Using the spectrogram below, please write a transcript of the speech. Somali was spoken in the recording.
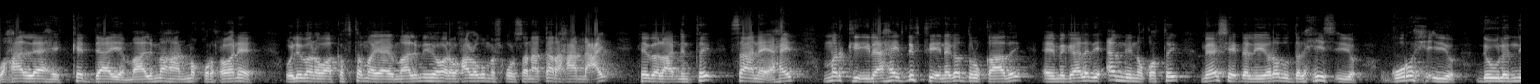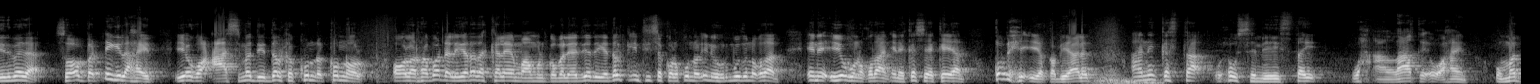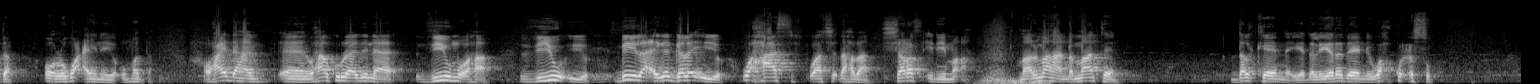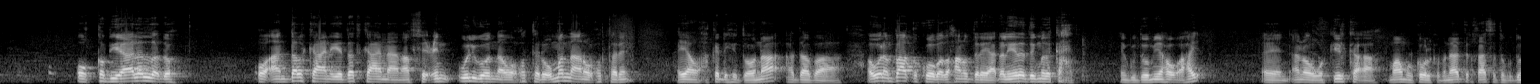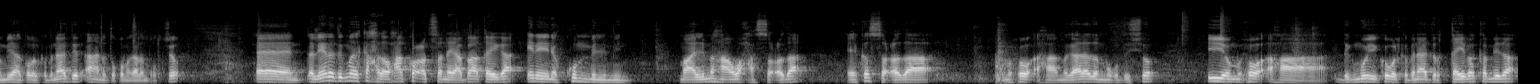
waxaan leeyahay ka daaya maalimahan ma qurxoone. Welibana waa kaftamaya maalimihii hore waxaa lagu mashquulsanaa qaraxaa dhacay hebelaa dhintay saanay ahayd. Markii ilaahay dhibtii inaga dulqaaday ay magaaladii amni noqotay meeshay dhallinyaradu dalxiis iyo qurux iyo dowladnimada soo bandhigi lahayd iyagoo caasimadii dalka ku nool oo la rabo dhallinyarada kale ee maamul goboleedyada iyo dalka intiisa kale ku nool inay hormuud u noqdaan inay iyagu noqdaan inay ka sheekeeyaan qubxi iyo qabyaalad. Nin kasta wuxuu samaystay wax aan laaqi u ahayn ummadda oo lagu caynayo ummadda. Waxay dhahaan waxaan ku raadinaa view mu ahaa view iyo biila iga gala iyo waxaas waad dhahdaan sharaf idiima ah. Maalmahan dhammaanteen dalkeenna iyo dhallinyaradeenni wax ku cusub oo qabyaalo la dhaho oo aan dalkaan iyo dadkaan aan anficin weligoodna aan wax u tarin ummadna aan wax u tarin ayaan wax ka dhihi doonaa. Haddaba awalan baaqa koobaad waxaan u dirayaa dhallinyarada degmada kaxad ee guddoomiyaha u ahay anoo wakiilka ah maamul gobolka banaadir khaasatan guddoomiyaha gobolka banaadir ahna duqa magaalada muqdisho. Dhalinyarada degmada kaxda waxaan ka codsanayaa baaqayga inayna ku milmin. Maalimahan waxa socda ee ka socda muxuu ahaa magaalada muqdisho iyo muxuu ahaa degmooyin gobolka banaadir qaybo ka mida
